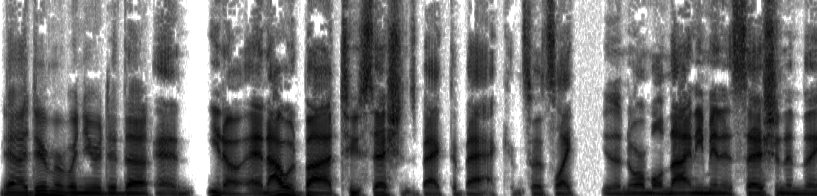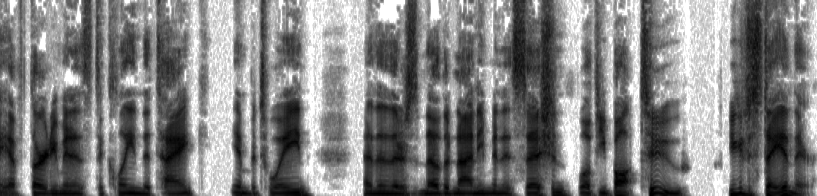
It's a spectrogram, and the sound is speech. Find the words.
Yeah, I do remember when you did that. And, you know, and I would buy two sessions back to back. And so it's like a normal 90 minute session and they have 30 minutes to clean the tank in between. And then there's another 90 minute session. Well, if you bought two, you could just stay in there.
